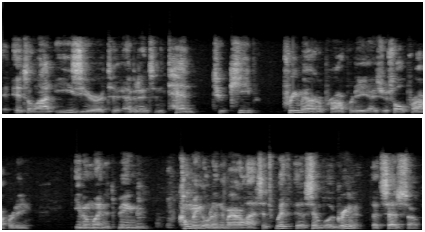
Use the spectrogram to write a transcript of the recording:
It's a lot easier to evidence intent to keep premarital property as your sole property, even when it's being commingled into marital assets with a simple agreement that says so.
